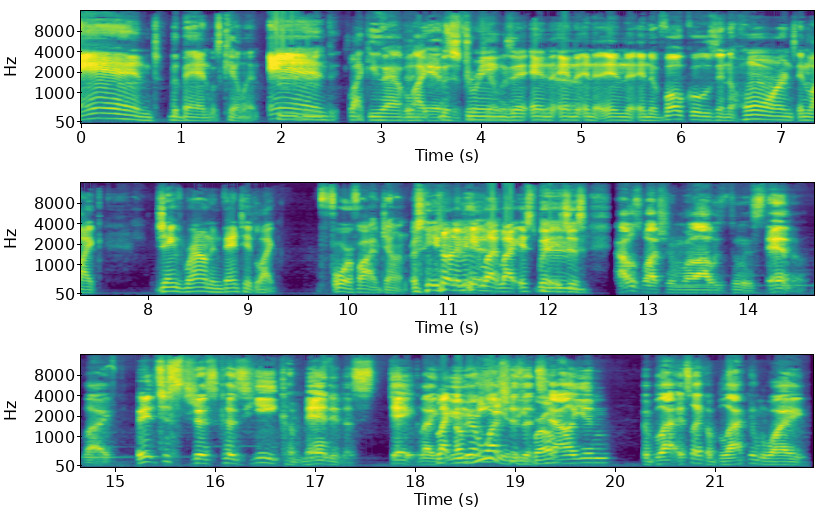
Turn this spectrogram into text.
And the band was killing, and like you have The like the strings and and, yeah. and and and and the vocals and the horns and like James Brown invented like four or five genres. you know what I mean? Yeah. Like like it's but it's Mm. just I was watching him while I was doing stand up. Like it's just just because he commanded a state. Like, Like, you ever watch his bro. Italian, the black. It's like a black and white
